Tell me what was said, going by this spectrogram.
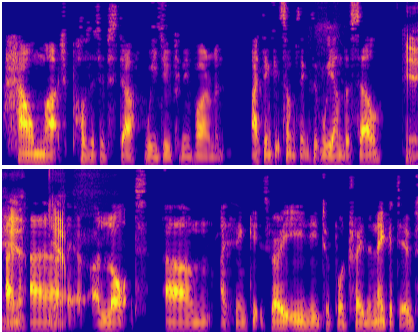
how much positive stuff we do for the environment. I think it's something that we undersell Here, and uh, yeah. a lot. Um, I think it's very easy to portray the negatives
